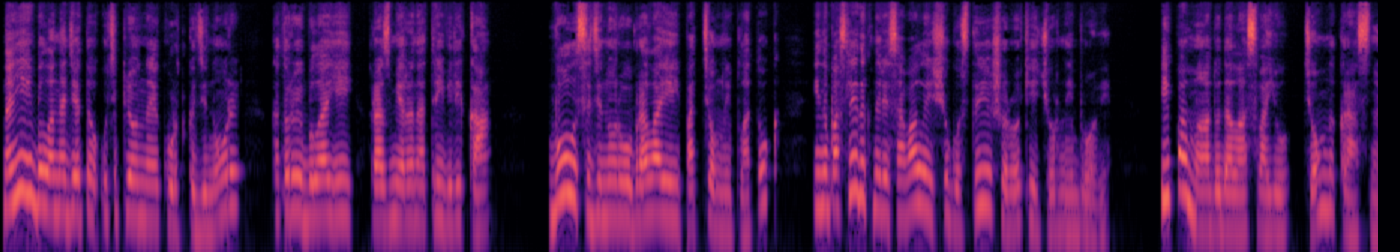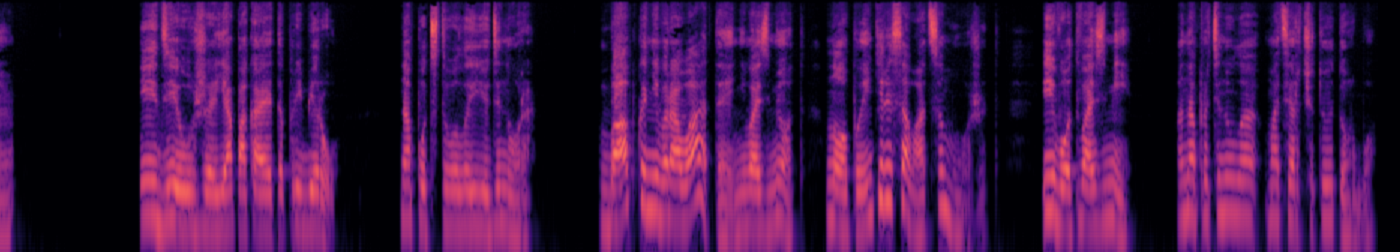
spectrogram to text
На ней была надета утепленная куртка Диноры, которая была ей размера на три велика. Волосы Динора убрала ей под темный платок, и напоследок нарисовала еще густые широкие черные брови. И помаду дала свою, темно-красную. «Иди уже, я пока это приберу», — напутствовала ее Динора. «Бабка не вороватая, не возьмет, но поинтересоваться может. И вот возьми». Она протянула матерчатую торбу.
